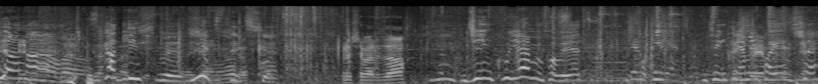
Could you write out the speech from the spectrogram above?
Piona, zgadliśmy, nie wstydź się. Proszę bardzo. Dziękujemy, powiedz. Dziękuję. Dziękujemy, Dziękujemy powiedz, że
